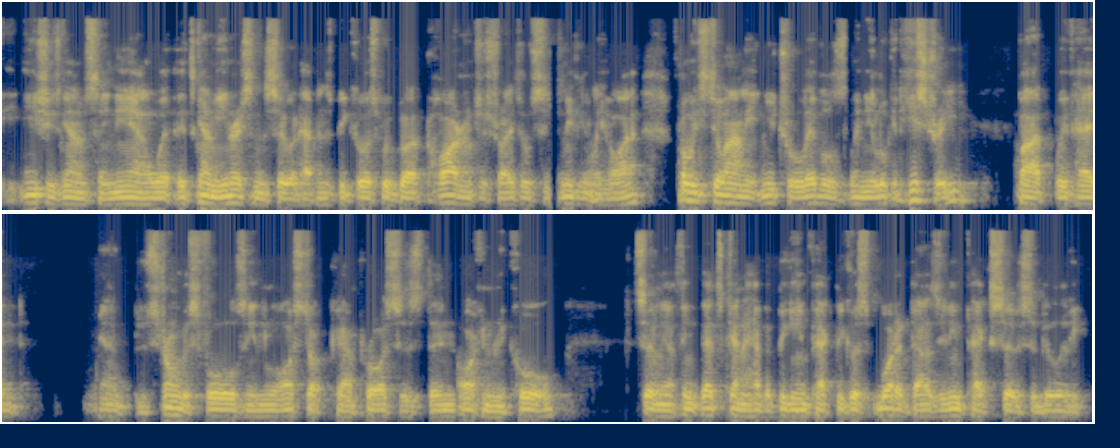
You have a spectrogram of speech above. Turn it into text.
the issue going to see now, it's going to be interesting to see what happens because we've got higher interest rates or significantly higher, probably still only at neutral levels when you look at history, but we've had you know, the strongest falls in livestock uh, prices than I can recall. Certainly, I think that's going to have a big impact because what it does, it impacts serviceability.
